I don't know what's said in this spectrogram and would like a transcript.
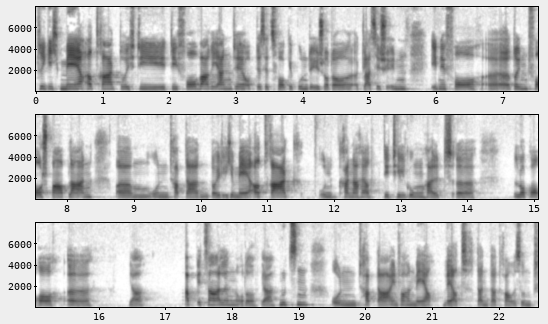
kriege ich mehr Ertrag durch die, die Vorvariante, ob das jetzt vorgebunden ist oder klassisch in, in, eine Vor, äh, in einen Vorsparplan ähm, und habe da einen deutlichen Mehrertrag und kann nachher die Tilgung halt äh, lockerer äh, ja, abbezahlen oder ja, nutzen und habe da einfach einen Mehrwert dann daraus und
